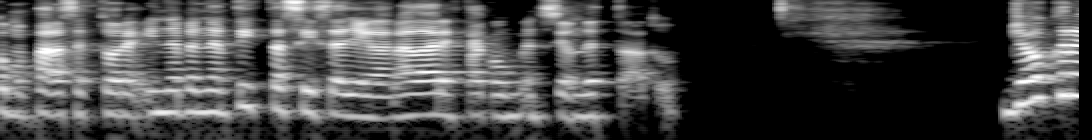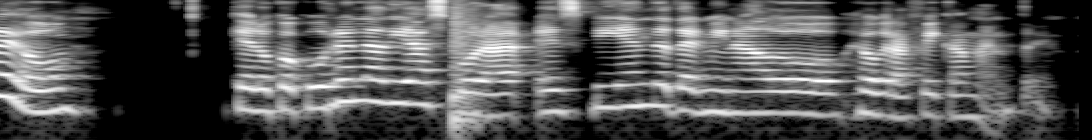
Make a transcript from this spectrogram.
como para sectores independentistas si se llegara a dar esta convención de estatus. Yo creo que lo que ocurre en la diáspora es bien determinado geográficamente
